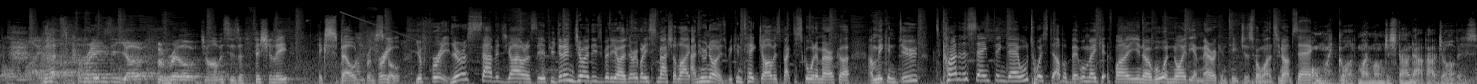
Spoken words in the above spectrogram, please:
That's crazy, yo. For real, Jarvis is officially expelled I'm from free. school. You're free. You're a savage guy, honestly. If you did enjoy these videos, everybody smash a like. And who knows, we can take Jarvis back to school in America and we can do kind of the same thing there. We'll twist it up a bit. We'll make it funny, you know. We'll annoy the American teachers for once. You know what I'm saying? Oh my God, my mum just found out about Jarvis.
